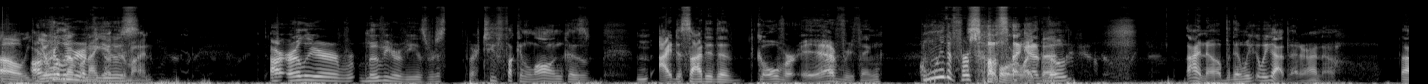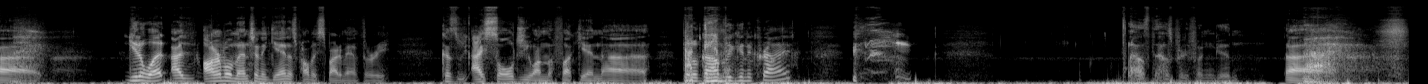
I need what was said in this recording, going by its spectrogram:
oh, you'll remember when I go through mine. our earlier movie reviews were just were too fucking long because I decided to go over everything. Only the first couple like, like that. those- I know, but then we we got better. I know. Uh, you know what? I, honorable mention again is probably Spider-Man Three because I sold you on the fucking uh, little goblin gonna cry. that was that was pretty fucking good. Uh,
